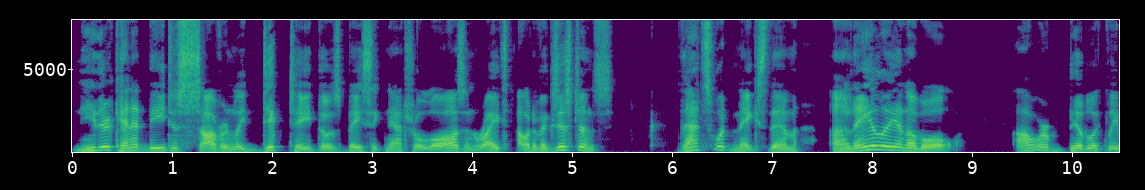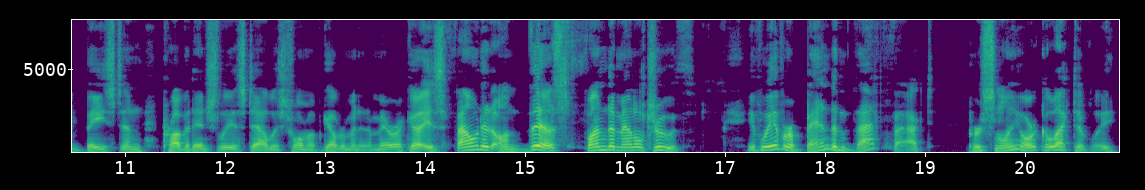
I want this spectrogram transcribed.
neither can it be to sovereignly dictate those basic natural laws and rights out of existence. That's what makes them unalienable. Our biblically based and providentially established form of government in America is founded on this fundamental truth. If we ever abandon that fact, personally or collectively,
